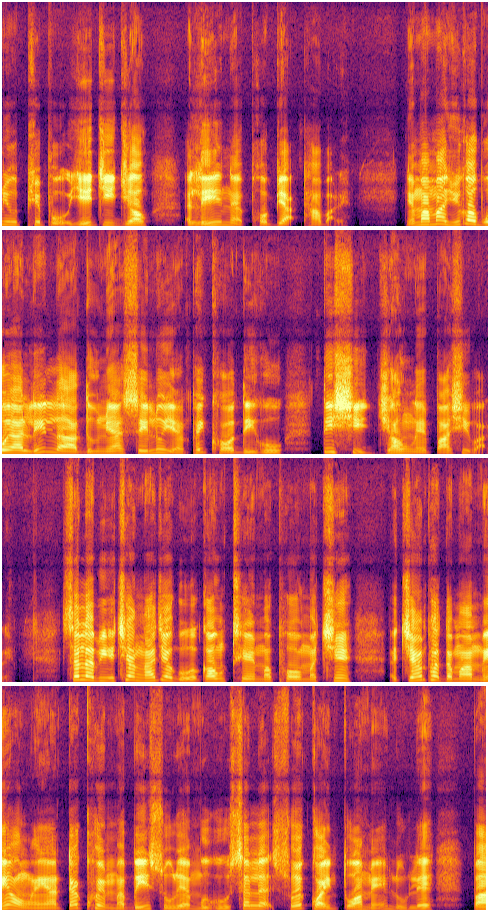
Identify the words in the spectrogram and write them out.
မျိုးဖြစ်ဖို့အရေးကြီးကြောင်းအလေးနက်ဖော်ပြထားပါတယ် မြန်မာမှာရွေးကောက်ပွဲအားလေးလာသူများစေလွတ်ရန်ဖိတ်ခေါ်သည်ကိုသိရှိကြောင်းလည်းပါရှိပါတယ်။ဆက်လက်ပြီးအချက်၅ချက်ကိုအကောင့်ထဲမဖော်မချင်းအကျန်းဖတ်သမားမင်းအောင်လိုင်းကတက်ခွင့်မပေးဆိုတဲ့မူကိုဆက်လက်ဆွဲကင်သွားမယ်လို့လည်းပါ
